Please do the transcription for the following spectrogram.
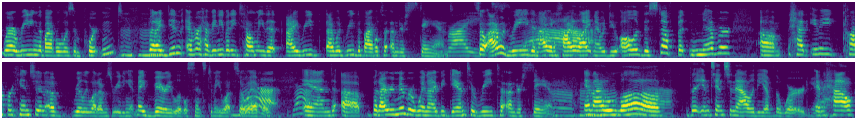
where reading the Bible was important, Mm-hmm. but I didn't ever have anybody tell me that I read. I would read the Bible to understand. Right. So I would read and I would highlight and I would do all of this stuff, but never. Um, had any comprehension of really what I was reading. It made very little sense to me whatsoever. Yeah, yeah. And uh, but I remember when I began to read to understand, and I love Mm-hmm. Yeah. the intentionality of the word and how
